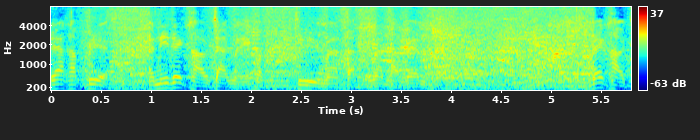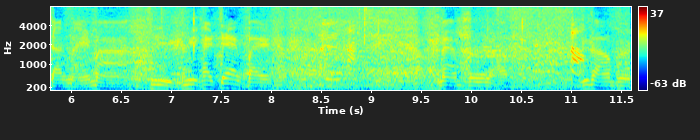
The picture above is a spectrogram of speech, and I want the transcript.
เนี่ยครับพี่อันนี้ได้ข่าวจากไหนครับที่มาตัดมาขับแว่นได้ข่าวจากไหนมาที่มีใครแจ้งไปครับครับในอำเภอเหรอครับที่ทางอำเภอ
